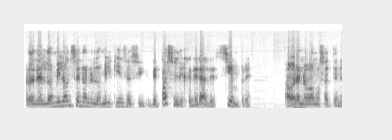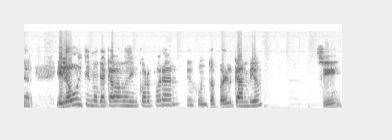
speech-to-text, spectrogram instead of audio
Perdón, en el 2011 no, en el 2015 sí. De paso y de generales, siempre. Ahora no vamos a tener. Y lo último que acabamos de incorporar en Juntos por el Cambio, ¿sí?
